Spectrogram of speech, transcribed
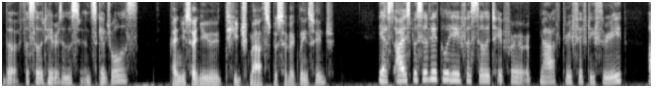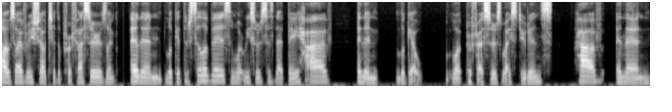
the facilitators and the student schedules. And you said you teach math specifically in Sage? Yes, I specifically facilitate for Math 353. Um, so I've reached out to the professors, like, and then look at their syllabus and what resources that they have, and then look at what professors my students have, and then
